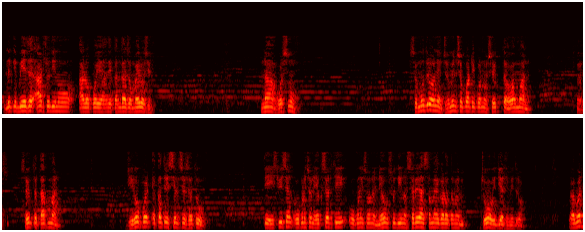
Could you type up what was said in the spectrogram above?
એટલે કે બે હજાર આઠ સુધીનો આ લોકોએ એક અંદાજો માર્યો છે. ના, વર્ષનું. સમુદ્ર અને જમીન સપાટી પરનું સંયુક્ત હવામાન સંયુક્ત તાપમાન ઝીરો પોઈન્ટ એકત્રીસ સેલ્સિયસ હતું. તે ઈસવીસન ઓગણીસો ને એકસઠથી ઓગણીસો ને નેવું સુધીનો સરેરાશ સમયગાળો તમે જુઓ, વિદ્યાર્થી મિત્રો. બરાબર?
